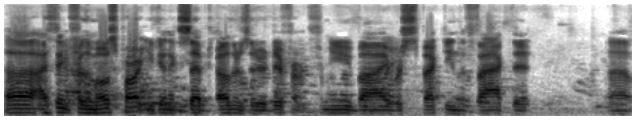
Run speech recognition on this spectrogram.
Uh, I think for the most part, you can accept others that are different from you by respecting the fact that uh,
